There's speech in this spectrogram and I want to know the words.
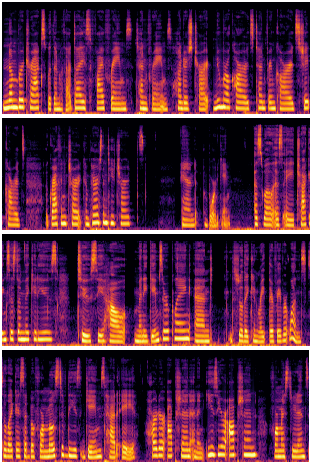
number tracks with and without dice, five frames, 10 frames, hundreds chart, numeral cards, 10 frame cards, shape cards, a graphing chart, comparison T charts, and a board game as well as a tracking system they could use to see how many games they were playing and so they can rate their favorite ones. So, like I said before, most of these games had a harder option and an easier option for my students,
